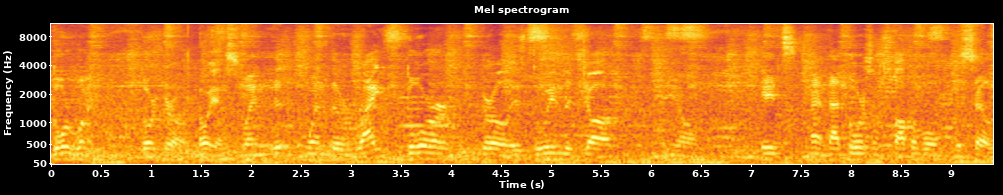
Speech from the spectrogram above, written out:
door woman, door girl. Oh, yes. When the, when the right door girl is doing the job, you know, it's man that door's unstoppable. The sales.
